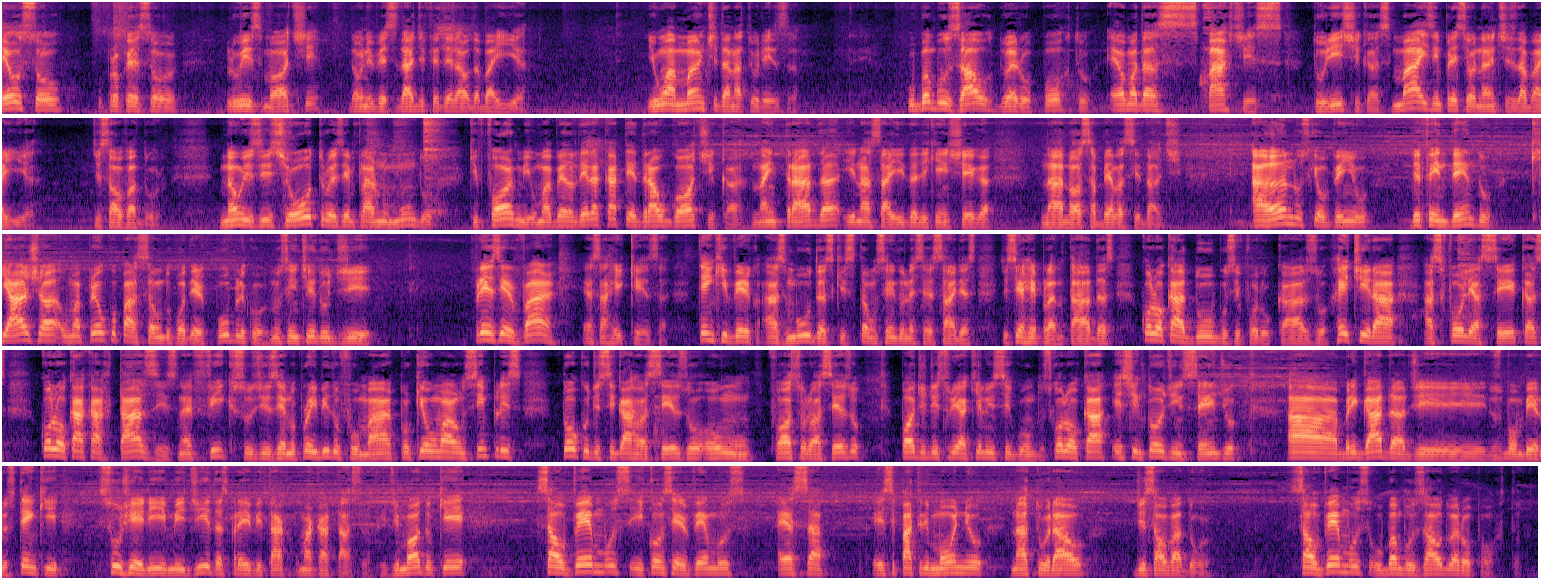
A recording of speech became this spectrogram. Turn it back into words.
Eu sou o professor Luiz Motti, da Universidade Federal da Bahia, e um amante da natureza. O bambuzal do aeroporto é uma das partes turísticas mais impressionantes da Bahia, de Salvador. Não existe outro exemplar no mundo que forme uma verdadeira catedral gótica na entrada e na saída de quem chega na nossa bela cidade. Há anos que eu venho defendendo que haja uma preocupação do poder público no sentido de preservar essa riqueza. Tem que ver as mudas que estão sendo necessárias de ser replantadas, colocar adubo se for o caso, retirar as folhas secas, colocar cartazes né, fixos dizendo proibido fumar, porque uma, um simples toco de cigarro aceso ou um fósforo aceso pode destruir aquilo em segundos. Colocar extintor de incêndio, a brigada de, dos bombeiros tem que sugerir medidas para evitar uma catástrofe, de modo que salvemos e conservemos essa, esse patrimônio natural de Salvador. Salvemos o bambuzal do aeroporto.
